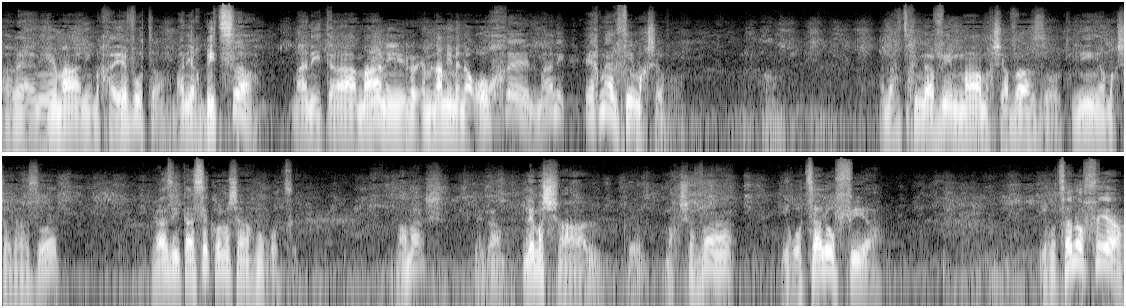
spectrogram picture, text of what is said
הרי אני, מה, אני מחייב אותה? מה, אני ארביץ לה? מה, אני אתן מה, אני אמנע ממנה אוכל? מה אני, איך מאלפים מחשבות? אנחנו צריכים להבין מה המחשבה הזאת, מי המחשבה הזאת, ואז היא תעשה כל מה שאנחנו רוצים. ממש, לגמרי. למשל, כן, מחשבה, היא רוצה להופיע. היא רוצה להופיע.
